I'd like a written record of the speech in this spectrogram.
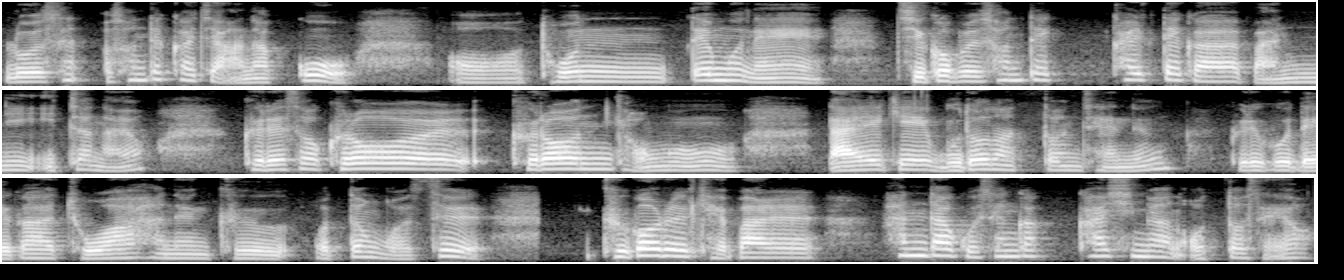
로 선택하지 않았고 어, 돈 때문에 직업을 선택할 때가 많이 있잖아요. 그래서 그럴, 그런 경우 나에게 묻어놨던 재능 그리고 내가 좋아하는 그 어떤 것을 그거를 개발한다고 생각하시면 어떠세요?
